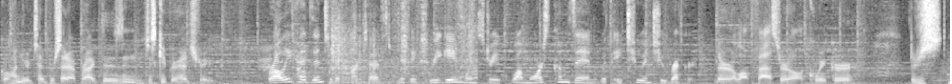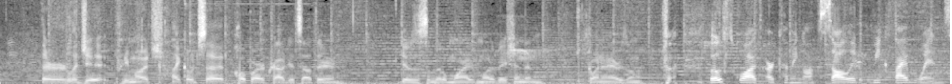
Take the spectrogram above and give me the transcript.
go 110% at practice, and just keep your head straight. Brawley heads into the contest with a three-game win streak, while Morse comes in with a 2-2 record. They're a lot faster, a lot quicker. They're just, they're legit, pretty much, like Coach said. Hope our crowd gets out there and gives us a little more motivation than going to Arizona. Both squads are coming off solid Week 5 wins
